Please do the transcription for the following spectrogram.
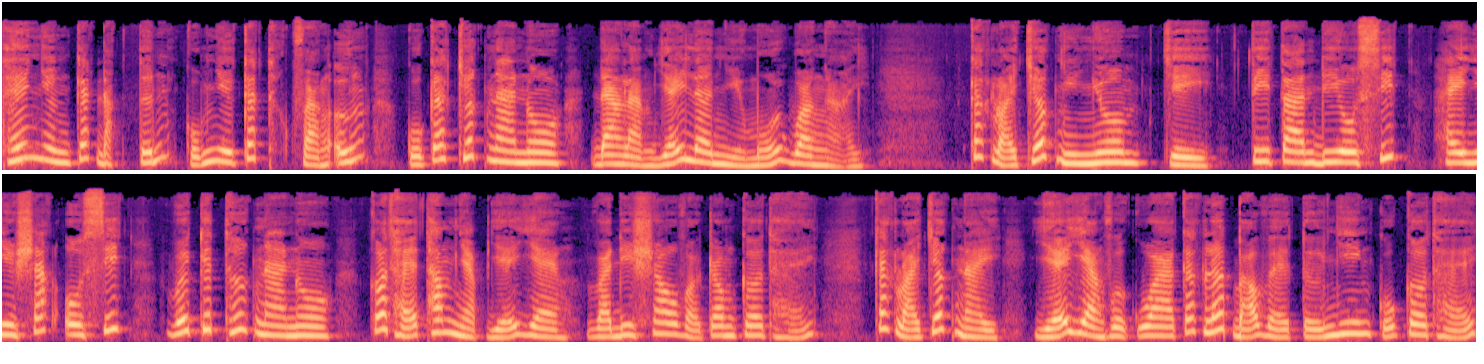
Thế nhưng các đặc tính cũng như cách thức phản ứng của các chất nano đang làm dấy lên nhiều mối quan ngại. Các loại chất như nhôm, chì, titan dioxide hay như sắt oxit với kích thước nano có thể thâm nhập dễ dàng và đi sâu vào trong cơ thể. Các loại chất này dễ dàng vượt qua các lớp bảo vệ tự nhiên của cơ thể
